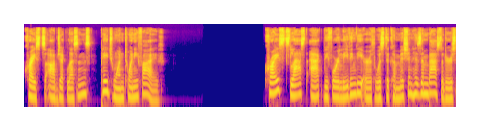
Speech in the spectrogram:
Christ's Object Lessons, page 125. Christ's last act before leaving the earth was to commission his ambassadors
